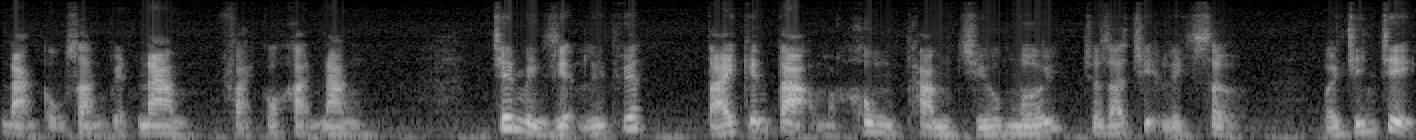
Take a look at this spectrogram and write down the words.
Đảng Cộng sản Việt Nam phải có khả năng trên bình diện lý thuyết tái kiến tạo một khung tham chiếu mới cho giá trị lịch sử với chính trị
